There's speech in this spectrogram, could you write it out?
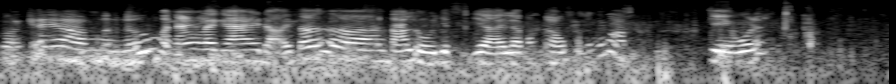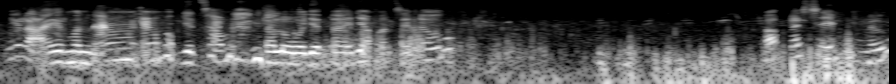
Rồi cái à, mình nướng mình ăn lai gai đợi tới à, anh ta lùi dịch về là bắt đầu cũng chiều rồi đó. Với lại mình ăn ăn hộp dịch xong là anh ta lùi dịch rồi giờ mình sẽ nướng. Ớt lá xếp mình nướng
